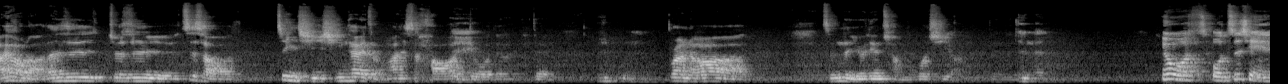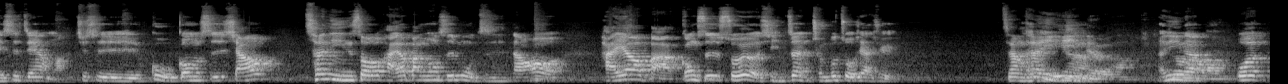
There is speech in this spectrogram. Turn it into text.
还好啦，但是就是至少近期心态转换是好很多的，对，不然的话真的有点喘不过气啊，真的。因为我我之前也是这样嘛，就是雇公司想要撑营收，还要帮公司募资，然后还要把公司所有的行政全部做下去，这样太硬了，很硬啊！我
